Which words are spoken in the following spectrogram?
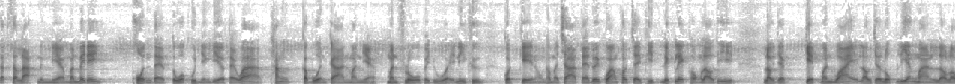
สักสลักหนึ่งเนี่ยมันไม่ได้พ้นแต่ตัวคุณอย่างเดียว แต่ว่าทั้งกระบวนการมันเนี่ยมันโฟล์ไปด้วยนี่คือกฎเกณฑ์ของธรรมชาติ แต่ด้วยความเข้าใจผิดเล็ก ๆ ของเราที่ เราจะเก็บมันไว้ เราจะหลบเลี่ยงมัน เราเรา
